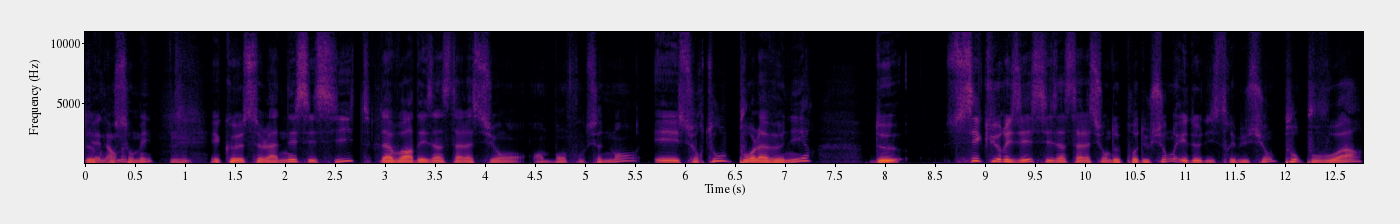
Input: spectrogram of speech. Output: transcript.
de consommer mhm. et que cela nécessite d'avoir des installations en bon fonctionnement et surtout pour l'avenir de sécuriser ces installations de production et de distribution pour pouvoir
